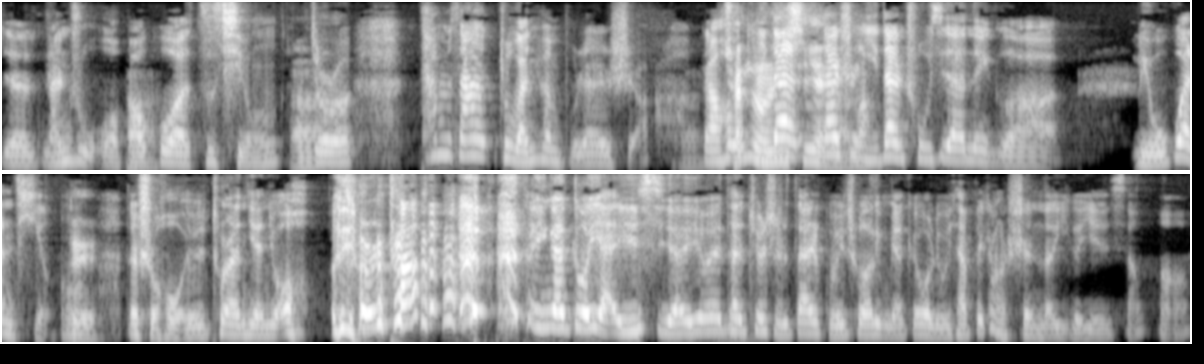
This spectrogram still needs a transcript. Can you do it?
呃男主包啊括子晴，啊就是他们仨就完全不认识，嗯。然后一旦但是一旦出现那个刘冠廷对的时候，我就突然间就哦，就是他 他应该多演一些，因为他确实在鬼扯里面给我留下非常深的一个印象啊。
